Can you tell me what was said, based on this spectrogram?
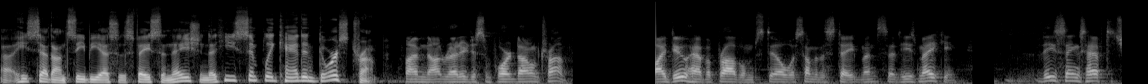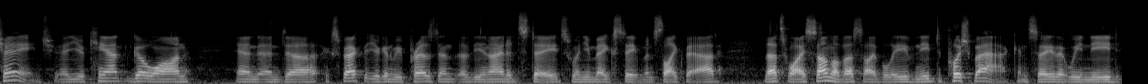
uh, he said on CBS's Face the Nation that he simply can't endorse Trump. I'm not ready to support Donald Trump. I do have a problem still with some of the statements that he's making. These things have to change. You can't go on and, and uh, expect that you're going to be president of the United States when you make statements like that. That's why some of us, I believe, need to push back and say that we need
